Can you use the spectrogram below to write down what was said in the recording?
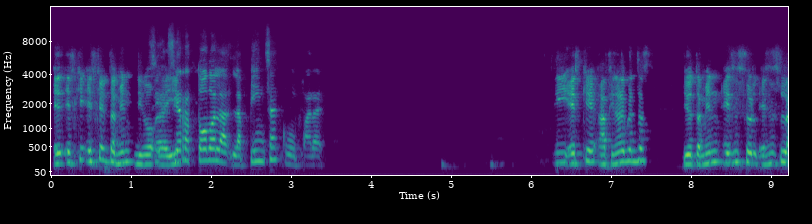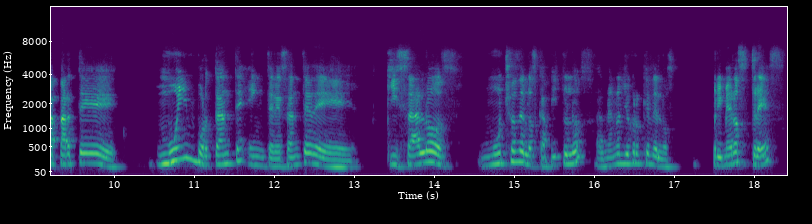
Es que, es que también, digo. Cierra toda la, la pinza como para. Sí, es que a final de cuentas, yo también esa es, la parte muy importante e interesante de quizá los muchos de los capítulos, al menos yo creo que de los primeros tres,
